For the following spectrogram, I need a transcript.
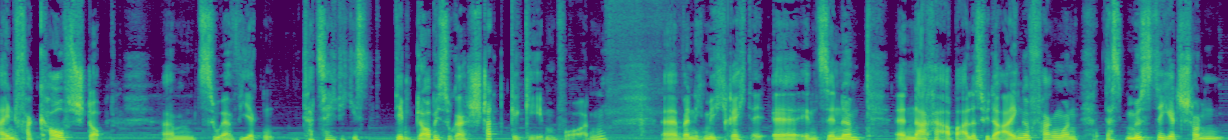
einen Verkaufsstopp ähm, zu erwirken. Tatsächlich ist dem, glaube ich, sogar stattgegeben worden, äh, wenn ich mich recht äh, entsinne. Äh, nachher aber alles wieder eingefangen und das müsste jetzt schon,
